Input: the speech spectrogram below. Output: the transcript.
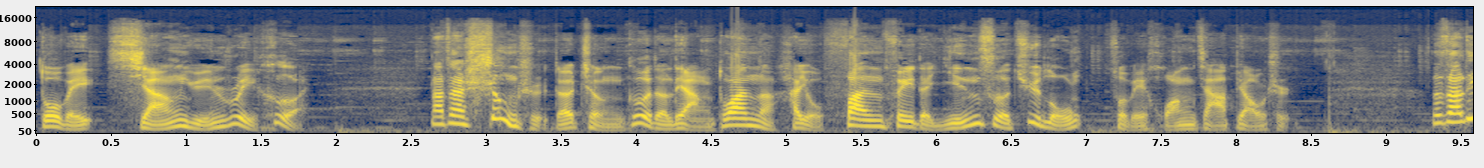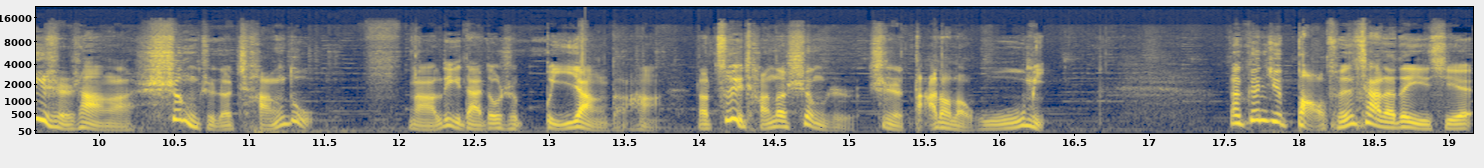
多为祥云瑞鹤。那在圣旨的整个的两端呢，还有翻飞的银色巨龙作为皇家标志。那在历史上啊，圣旨的长度，那历代都是不一样的哈。那最长的圣旨是达到了五米。那根据保存下来的一些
